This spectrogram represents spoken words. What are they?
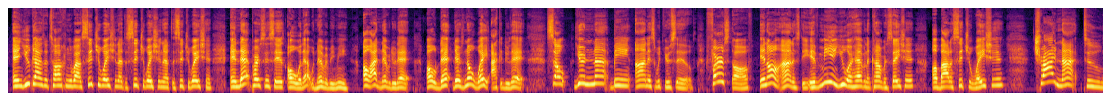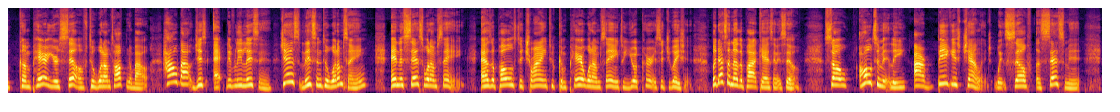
and you guys are talking about situation after situation after situation, and that person says, Oh, well, that would never be me. Oh, I'd never do that. Oh, that there's no way I could do that. So you're not being honest with yourselves. First off, in all honesty, if me and you are having a conversation about a situation, try not to compare yourself to what I'm talking about. How about just actively listen? Just listen to what I'm saying and assess what I'm saying as opposed to trying to compare what I'm saying to your current situation. But that's another podcast in itself. So, ultimately, our biggest challenge with self assessment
